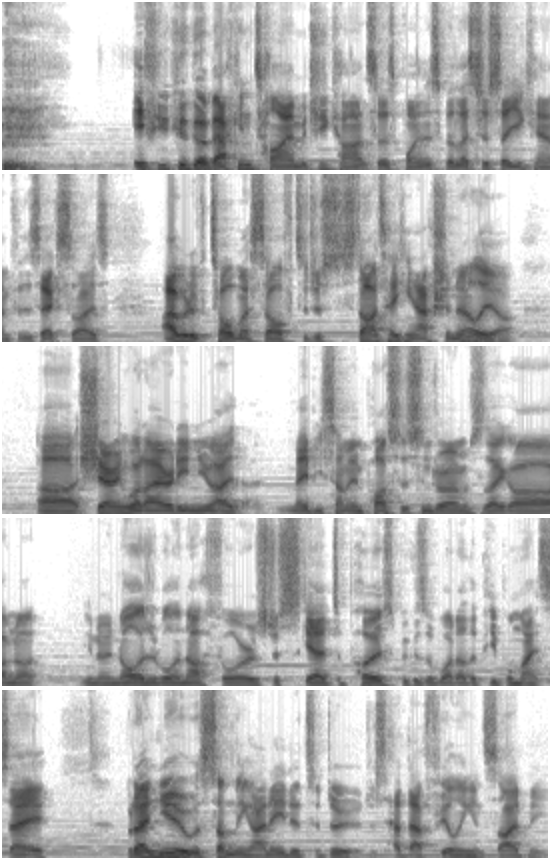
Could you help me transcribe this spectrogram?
if you could go back in time, which you can't, so it's pointless. But let's just say you can for this exercise, I would have told myself to just start taking action earlier, uh, sharing what I already knew. I maybe some imposter syndrome was like, oh, I'm not you know knowledgeable enough, or is just scared to post because of what other people might say. But I knew it was something I needed to do. Just had that feeling inside me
